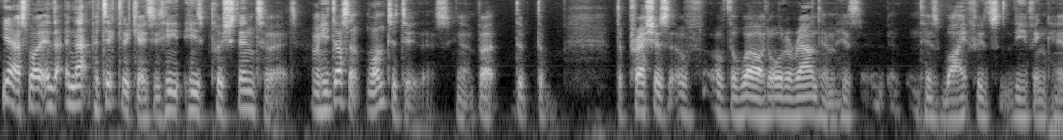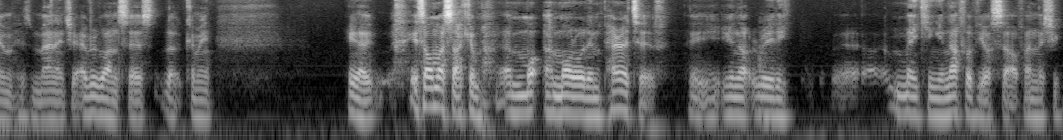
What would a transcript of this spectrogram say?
Yes, well, in, th- in that particular case, he he's pushed into it. I mean, he doesn't want to do this, you know, but the the, the pressures of, of the world all around him, his his wife who's leaving him, his manager, everyone says, look, I mean, you know, it's almost like a, a, a moral imperative. You're not really uh, making enough of yourself unless you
